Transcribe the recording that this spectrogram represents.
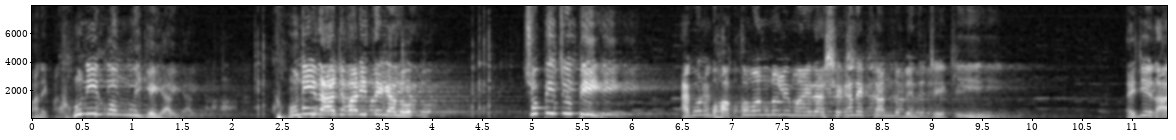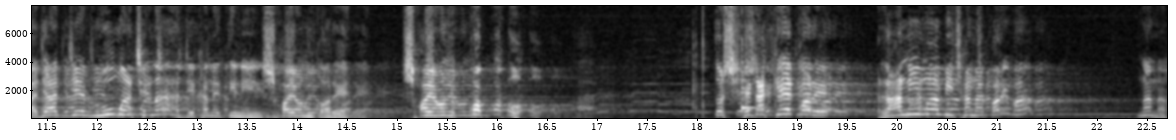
মানে খুনি কোন দিকে গেল? খুনি রাজবাড়িতে গেল। চুপি চুপি। এখন ভক্তমন্ডলী মায়েরা সেখানে কাণ্ড বেঁধেছে। কি? এই যে রাজার যে রুম আছে না, যেখানে তিনি শয়ন করেন, শয়ন কক্ষ। তো সেটা কে করে? রানীমা বিছানা করে মা। না না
